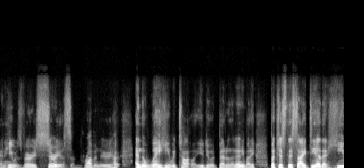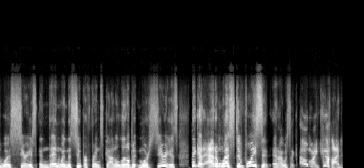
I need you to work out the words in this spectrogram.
and he was very serious. And Robin, uh, and the way he would talk, well, you do it better than anybody, but just this idea that he was serious. And then when the Super Friends got a little bit more serious, they got Adam West to voice it. And I was like, oh my God.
